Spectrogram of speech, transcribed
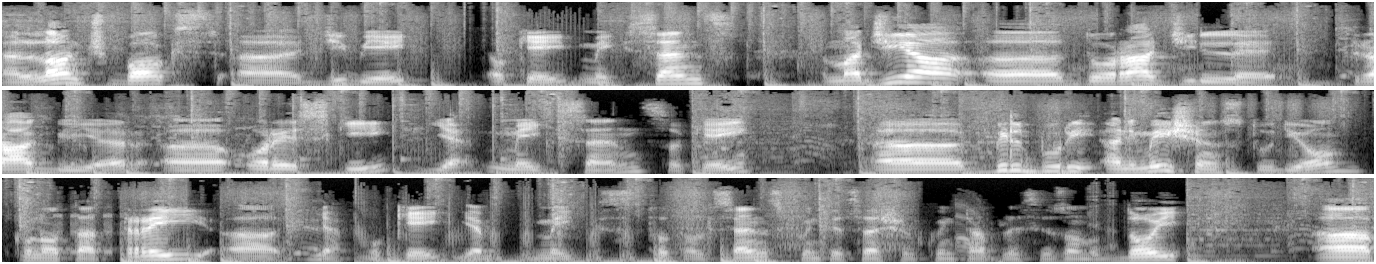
Uh, Launchbox, uh, GB8, ok, makes sense. Magia uh, Doragile Draglier, uh, Oreski, yeah, makes sense, ok. Uh, Bilbury Animation Studio cu nota 3, uh, yeah, ok, yeah, makes total sense, Quintessential Quintuple sezonul 2. Uh,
